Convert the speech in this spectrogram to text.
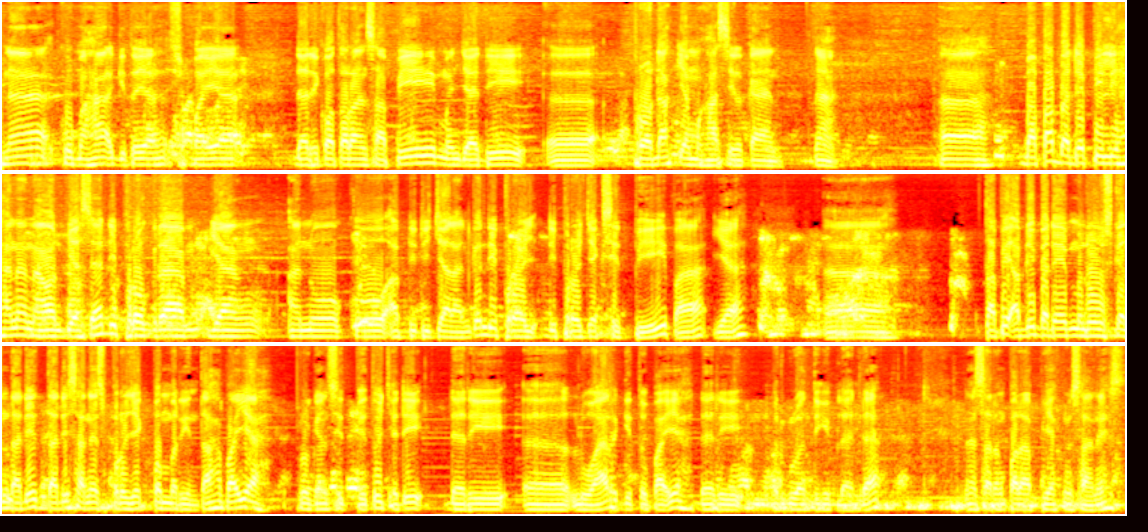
nah kumaha gitu ya supaya dari kotoran sapi menjadi eh, produk yang menghasilkan. Nah, eh, Bapak badai pilihan naon biasanya di program yang anu ku abdi dijalankan di pro, di Project Sitpi, Pak, ya. Eh, tapi Abdi badai meluruskan tadi tadi sanes proyek pemerintah Pak ya? Program SITP itu jadi dari eh, luar gitu Pak ya? Dari perguruan tinggi Belanda. Nah sarang para pihak nusanes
